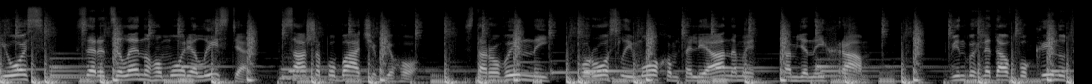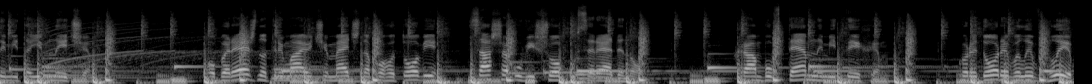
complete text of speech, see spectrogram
І ось серед зеленого моря листя Саша побачив його старовинний, порослий мохом та ліанами кам'яний храм. Він виглядав покинутим і таємничим. Обережно тримаючи меч на поготові, Саша увійшов усередину. Храм був темним і тихим. Коридори вели вглиб,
